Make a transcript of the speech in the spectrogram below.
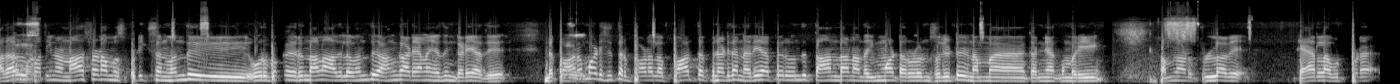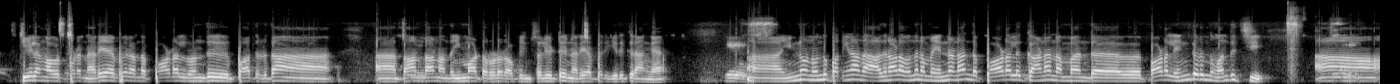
அதாவது. பாத்தீங்கன்னா நாஸ்டாடாமஸ் ப்ரிடிக்ஷன் வந்து ஒரு பக்கம் இருந்தாலும் அதுல வந்து அங்க அடையாளம் எதுவும் கிடையாது. இந்த அறம்பாடி சித்தர் பாடலை பார்த்த பின்னாடி தான் நிறைய பேர் வந்து தான் தான் அந்த இம்மாட்டரோல்னு சொல்லிட்டு நம்ம கன்னியாகுமரி தமிழ்நாடு ஃபுல்லாவே கேரளா உட்பட ஸ்ரீலங்கா உட்பட நிறைய பேர் அந்த பாடல் வந்து பார்த்துட்டு தான் தான் தான் அந்த இம்மாட்டரோடர் அப்படின்னு சொல்லிட்டு நிறைய பேர் இருக்கிறாங்க. இன்னொன்னு வந்து பாத்தீங்கன்னா அதனால வந்து நம்ம என்னன்னா இந்த பாடலுக்கான நம்ம இந்த பாடல் எங்க இருந்து வந்துச்சு ஆஹ்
